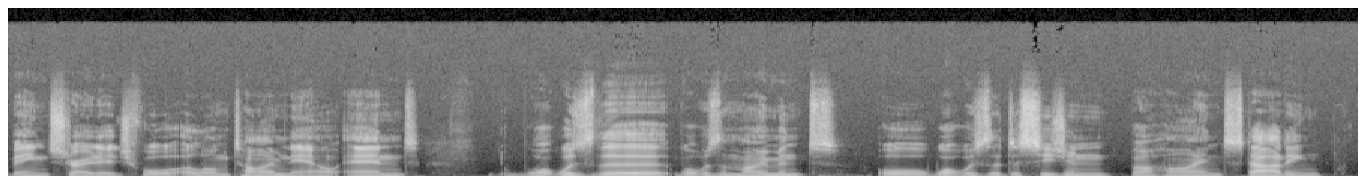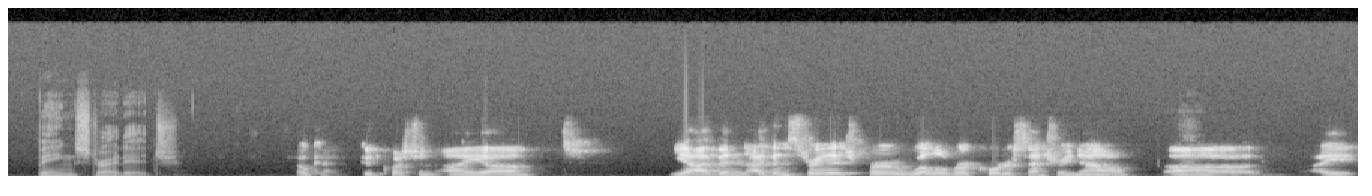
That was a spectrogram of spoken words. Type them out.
been straight edge for a long time now, and what was the what was the moment or what was the decision behind starting being straight edge? Okay, good question. I um, yeah, I've been I've been straight edge for well over a quarter century now. Uh, I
